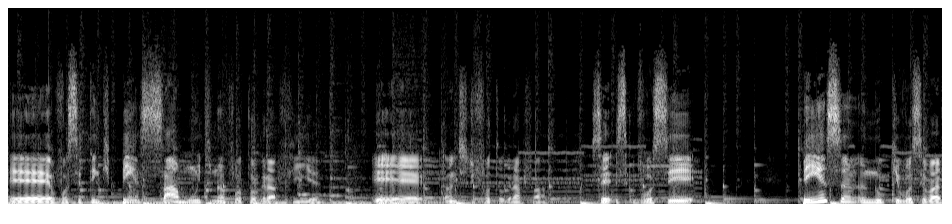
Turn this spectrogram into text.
é, você tem que pensar muito na fotografia é, antes de fotografar. Você, você pensa no que você vai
